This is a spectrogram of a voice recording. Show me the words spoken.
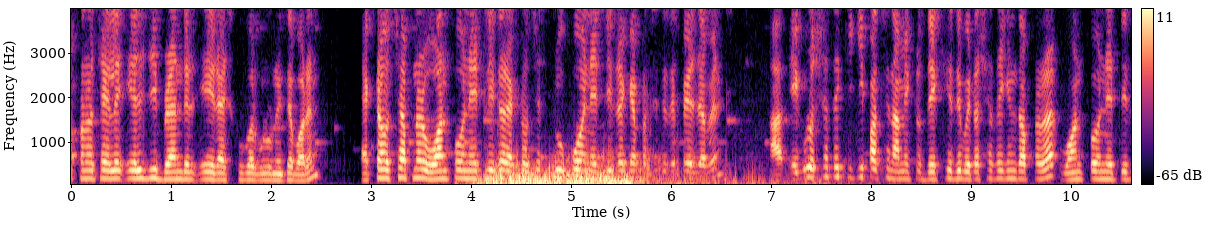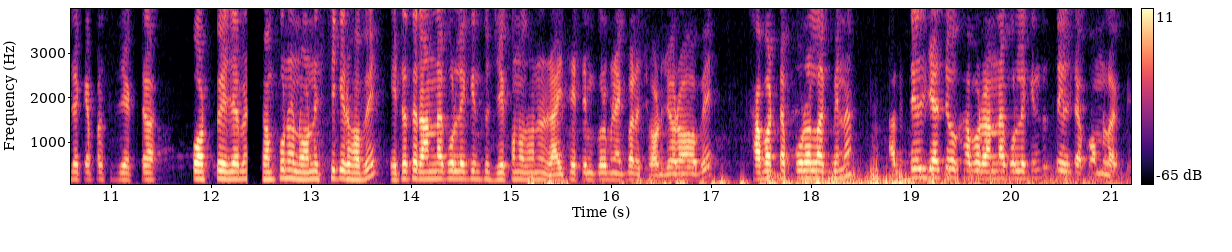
আপনারা চাইলে এলজি ব্র্যান্ডের এই রাইস কুকারগুলো নিতে পারেন। একটা হচ্ছে আপনার ওয়ান পয়েন্ট এইট লিটার একটা হচ্ছে টু পয়েন্ট এইট লিটার ক্যাপাসিটিতে পেয়ে যাবেন। আর এগুলোর সাথে কি কি পাচ্ছেন আমি একটু দেখিয়ে দেবো। এটার সাথে কিন্তু আপনারা ওয়ান পয়েন্ট এইট লিটার ক্যাপাসিটির একটা পট পেয়ে যাবেন, সম্পূর্ণ নন স্টিকের হবে। এটাতে রান্না করলে কিন্তু যে কোনো ধরনের রাইস আইটেম করবেন, একবারে ঝরঝরা হবে। খাবারটা পোড়া লাগবে না। আর তেল জাতীয় খাবার রান্না করলে কিন্তু তেলটা কম লাগবে।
